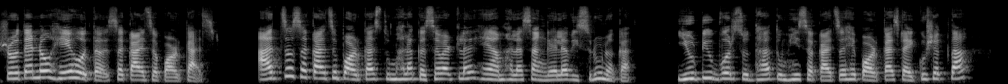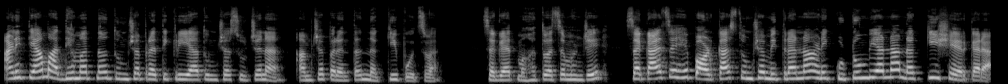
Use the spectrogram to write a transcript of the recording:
श्रोत्यांनो हे होतं सकाळचं पॉडकास्ट आजचं सकाळचं पॉडकास्ट तुम्हाला कसं वाटलं हे आम्हाला सांगायला विसरू नका. युट्यूबवर सुद्धा तुम्ही सकाळचं हे पॉडकास्ट ऐकू शकता आणि त्या माध्यमातून तुमच्या प्रतिक्रिया तुमच्या सूचना आमच्यापर्यंत नक्की पोचवा. सगळ्यात महत्वाचं म्हणजे सकाळचे हे पॉडकास्ट तुमच्या मित्रांना आणि कुटुंबियांना नक्की शेअर करा.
